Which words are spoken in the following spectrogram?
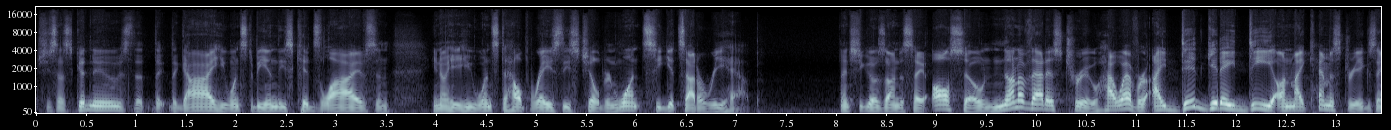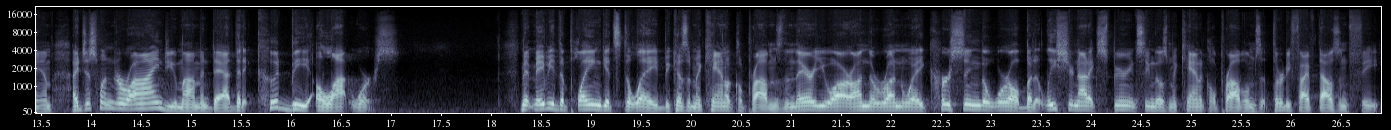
she says, good news that the, the guy, he wants to be in these kids' lives and you know, he, he wants to help raise these children once he gets out of rehab. Then she goes on to say, also, none of that is true. However, I did get a D on my chemistry exam. I just wanted to remind you, mom and dad, that it could be a lot worse. Maybe the plane gets delayed because of mechanical problems. and there you are on the runway cursing the world, but at least you're not experiencing those mechanical problems at 35,000 feet.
